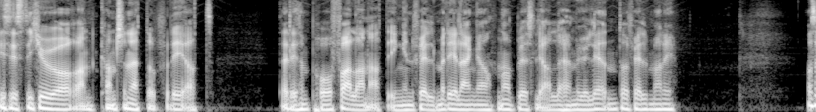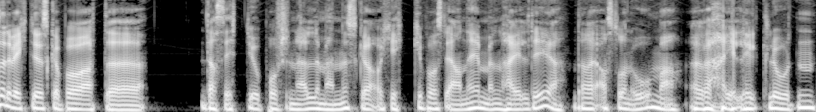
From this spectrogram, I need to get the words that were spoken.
de siste 20 årene, kanskje nettopp fordi at det er liksom påfallende at ingen filmer de lenger, når plutselig alle har muligheten til å filme de. Og så er det viktig å huske på at uh, der sitter jo profesjonelle mennesker og kikker på stjernehimmelen hele tida. Der er astronomer over hele kloden,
